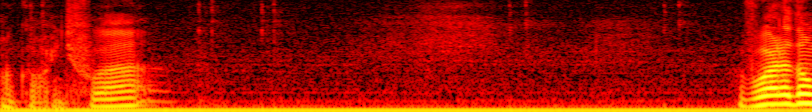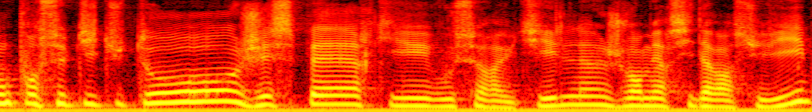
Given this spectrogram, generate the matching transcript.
encore une fois voilà donc pour ce petit tuto, j'espère qu'il vous sera utile. Je vous remercie d'avoir suivi.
